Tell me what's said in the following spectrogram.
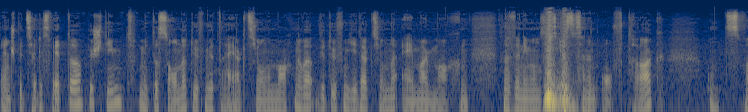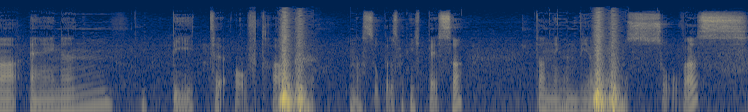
ein spezielles Wetter bestimmt. Mit der Sonne dürfen wir drei Aktionen machen, aber wir dürfen jede Aktion nur einmal machen. Das heißt, wir nehmen uns als erstes einen Auftrag, und zwar einen Beteauftrag. Na super, das wird nicht besser. Dann nehmen wir sowas.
